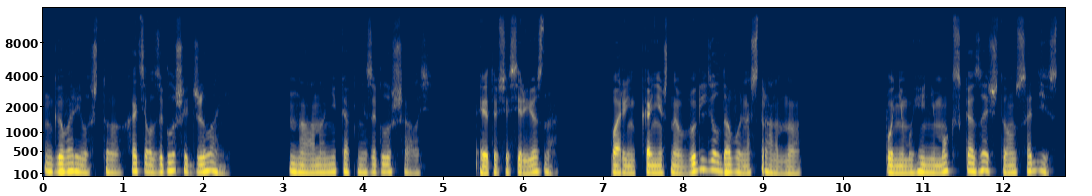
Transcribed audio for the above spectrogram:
Говорил, что хотел заглушить желание, но оно никак не заглушалось. Это все серьезно? Парень, конечно, выглядел довольно странным, но... По нему я не мог сказать, что он садист.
